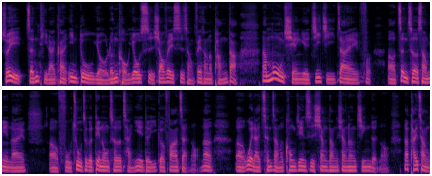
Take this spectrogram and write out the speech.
所以整体来看，印度有人口优势，消费市场非常的庞大。那目前也积极在呃政策上面来呃辅助这个电动车产业的一个发展哦。那呃未来成长的空间是相当相当惊人哦。那台厂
